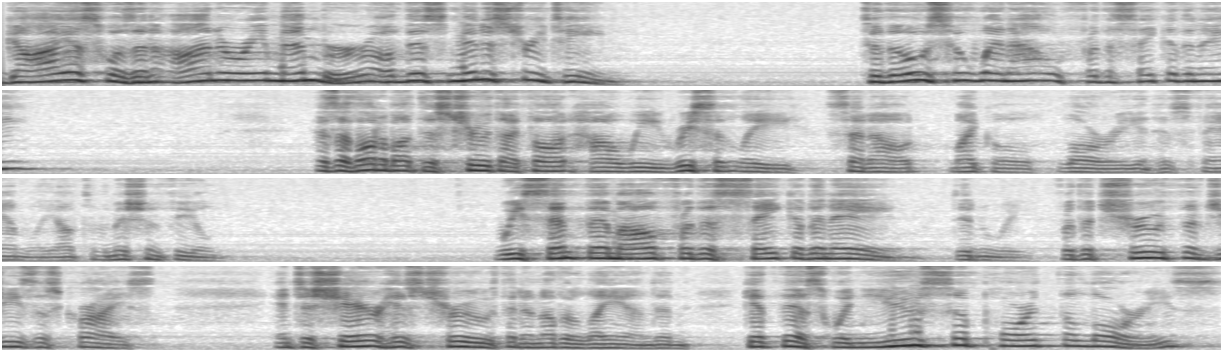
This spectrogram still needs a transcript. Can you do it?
Gaius was an honorary member of this ministry team to those who went out for the sake of the name. As I thought about this truth, I thought how we recently sent out Michael Laurie and his family out to the mission field. We sent them out for the sake of the name, didn't we? For the truth of Jesus Christ and to share his truth in another land. And get this when you support the Lauries,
